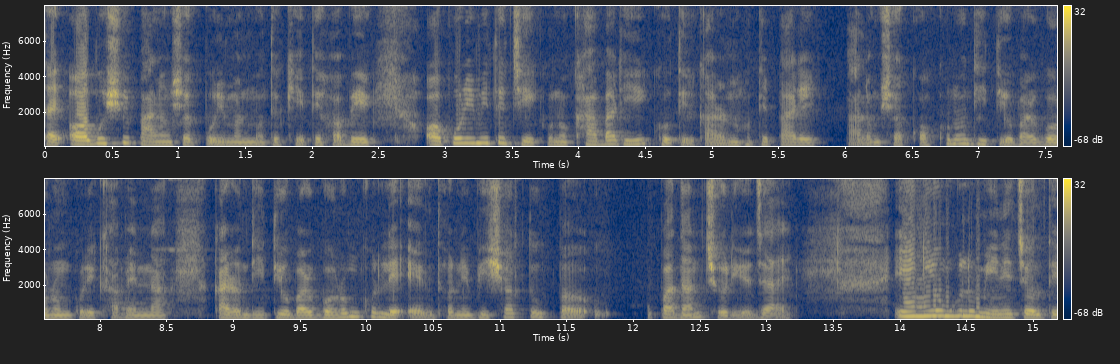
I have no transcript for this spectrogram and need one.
তাই অবশ্যই পালং শাক পরিমাণ মতো খেতে হবে। অপরিমিত যে কোনো খাবারই ক্ষতির কারণ হতে পারে। পালং শাক কখনও দ্বিতীয়বার গরম করে খাবেন না, কারণ দ্বিতীয়বার গরম করলে এক ধরনের বিষাক্ত উপাদান ছড়িয়ে যায়। এই নিয়মগুলো মেনে চলতে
